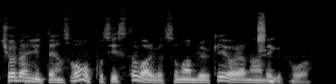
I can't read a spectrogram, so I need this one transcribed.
körde han ju inte ens av på sista varvet som han brukar göra när han ligger på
